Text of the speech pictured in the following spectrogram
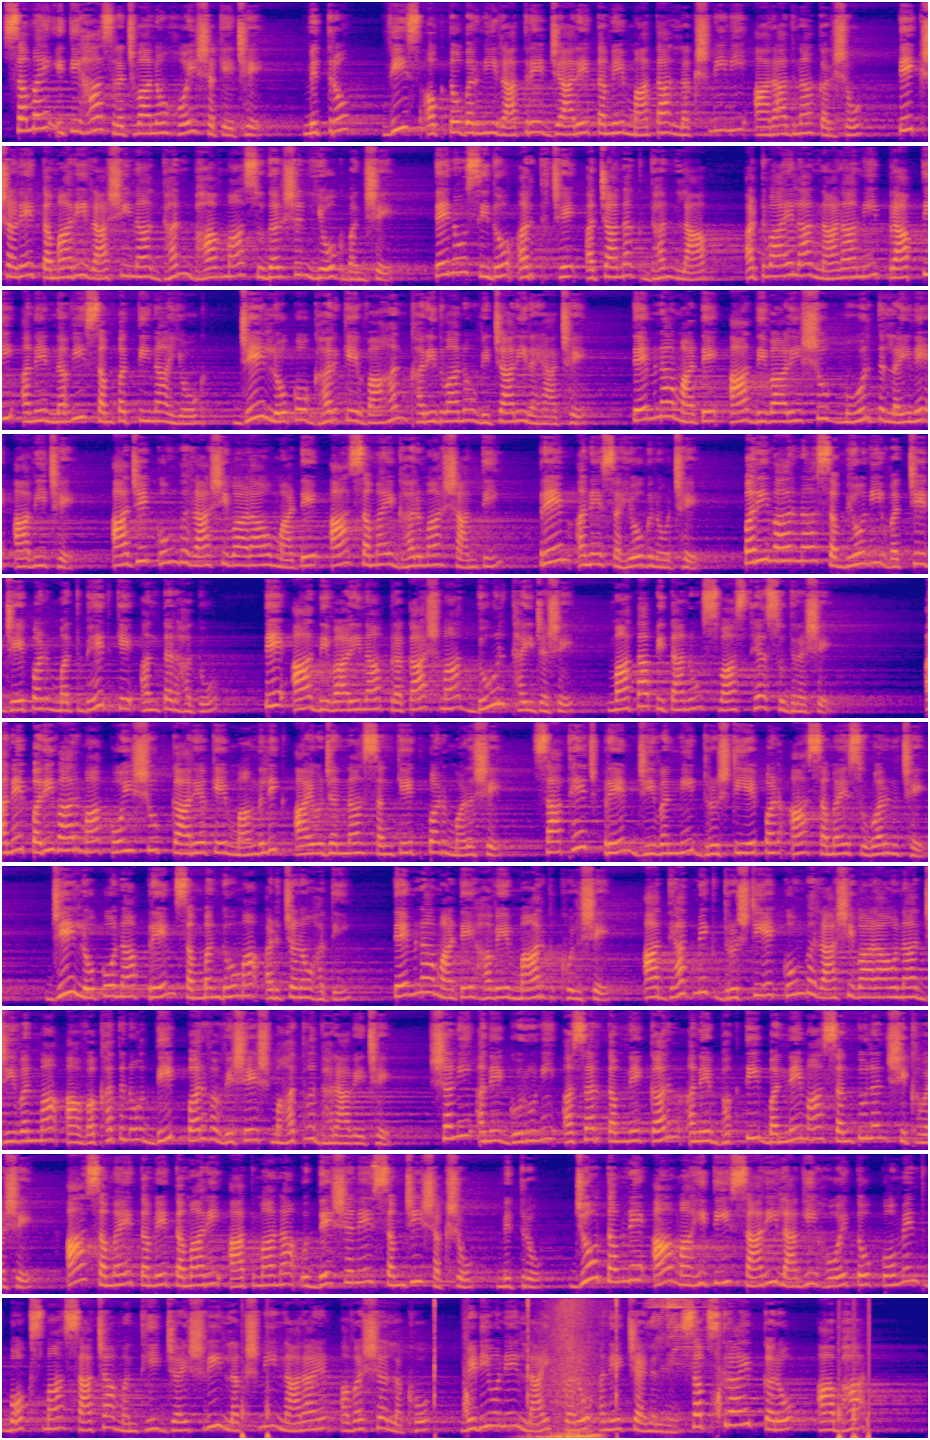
સમય ઇતિહાસ રચવાનો હોઈ શકે છે. મિત્રો, વીસ ઓક્ટોબરની રાત્રે જ્યારે તમે માતા લક્ષ્મીની આરાધના કરશો, તે ક્ષણે તમારી રાશિના ધન ભાવમાં સુદર્શન યોગ બનશે. તેનો સીધો અર્થ છે અચાનક ધન લાભ, અટવાયેલા નાણાંની પ્રાપ્તિ અને નવી સંપત્તિના યોગ જે લોકો ઘર કે વાહન ખરીદવાનું વિચારી રહ્યા છે, તેમના માટે આ દિવાળી શુભ મુહૂર્ત લઈને આવી છે. આજે કુંભ રાશિવાળાઓ માટે આ સમય ઘરમાં શાંતિ, પ્રેમ અને સહયોગનો છે. પરિવારના સભ્યોની વચ્ચે જે પણ મતભેદ કે અંતર હતું, તે આ દિવાળીના પ્રકાશમાં દૂર થઈ જશે. માતા પિતાનું સ્વાસ્થ્ય સુધરશે. અને પરિવારમાં કોઈ શુભ કાર્ય કે માંગલિક આયોજનના સંકેત પણ મળશે. સાથે જ પ્રેમ જીવનની દૃષ્ટિએ પણ આ સમય સુવર્ણ છે. જે લોકોના પ્રેમ સંબંધોમાં અડચણો હતી, તેમના માટે હવે માર્ગ ખુલશે. આધ્યાત્મિક દૃષ્ટિએ કુંભ રાશિવાળાઓના જીવનમાં આ વખતનો દીપ પર્વ વિશેષ મહત્વ ધરાવે છે. શનિ અને ગુરુની અસર તમને કર્મ અને ભક્તિ બંનેમાં સંતુલન શીખવશે. આ સમયે તમે તમારી આત્માના ઉદ્દેશ્યને સમજી શકશો. મિત્રો, જો તમને આ માહિતી સારી લાગી હોય તો કોમેન્ટ બોક્સમાં સાચા મનથી જય શ્રી લક્ષ્મી નારાયણ અવશ્ય લખો. વિડીયોને લાઈક કરો અને ચેનલને સબસ્ક્રાઇબ કરો. આભાર.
